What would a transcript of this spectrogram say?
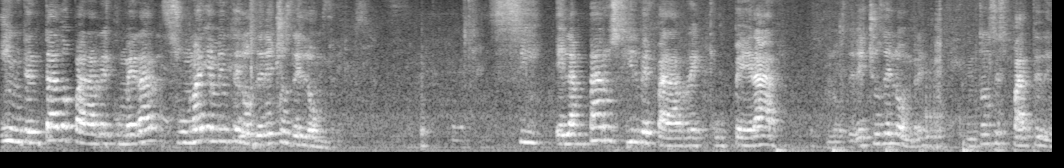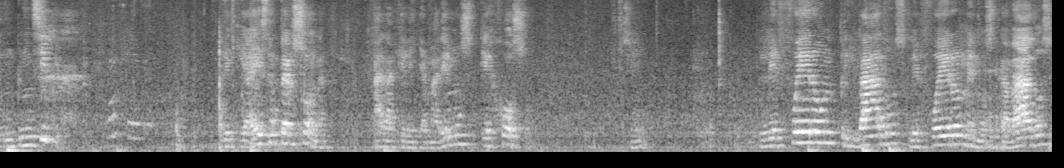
intentado para recuperar sumariamente los derechos del hombre. Si el amparo sirve para recuperar los derechos del hombre, entonces parte de un principio, de que a esa persona, a la que le llamaremos quejoso, le fueron privados, le fueron menoscabados,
